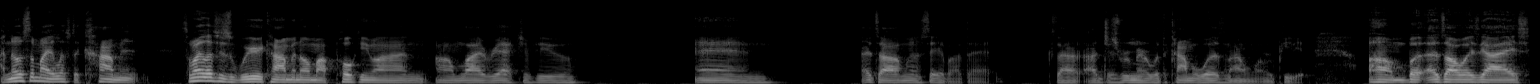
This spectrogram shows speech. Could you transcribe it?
I know somebody left a comment. Somebody left this weird comment on my Pokemon um, live reaction view. And that's all I'm gonna say about that. Cause I, I just remember what the comment was and I don't want to repeat it. Um, but as always, guys,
